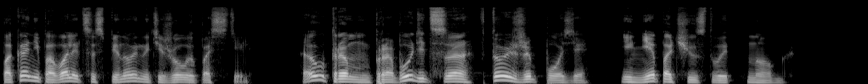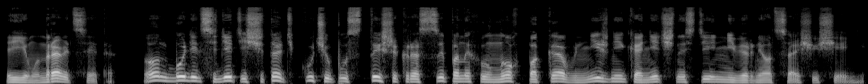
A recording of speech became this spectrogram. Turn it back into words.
пока не повалится спиной на тяжелую постель. А утром пробудится в той же позе и не почувствует ног. И ему нравится это. Он будет сидеть и считать кучу пустышек, рассыпанных у ног, пока в нижней конечности не вернется ощущение.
